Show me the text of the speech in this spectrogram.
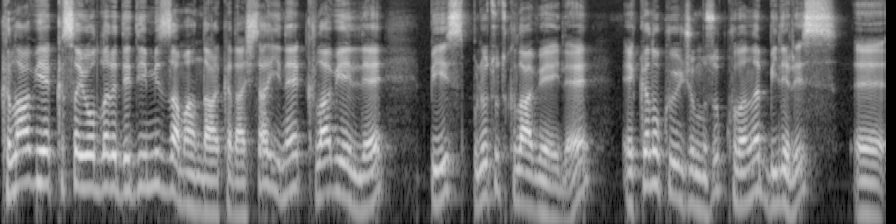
Klavye kısa yolları dediğimiz zaman da arkadaşlar yine klavye ile biz Bluetooth klavye ile ekran okuyucumuzu kullanabiliriz. Ee,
